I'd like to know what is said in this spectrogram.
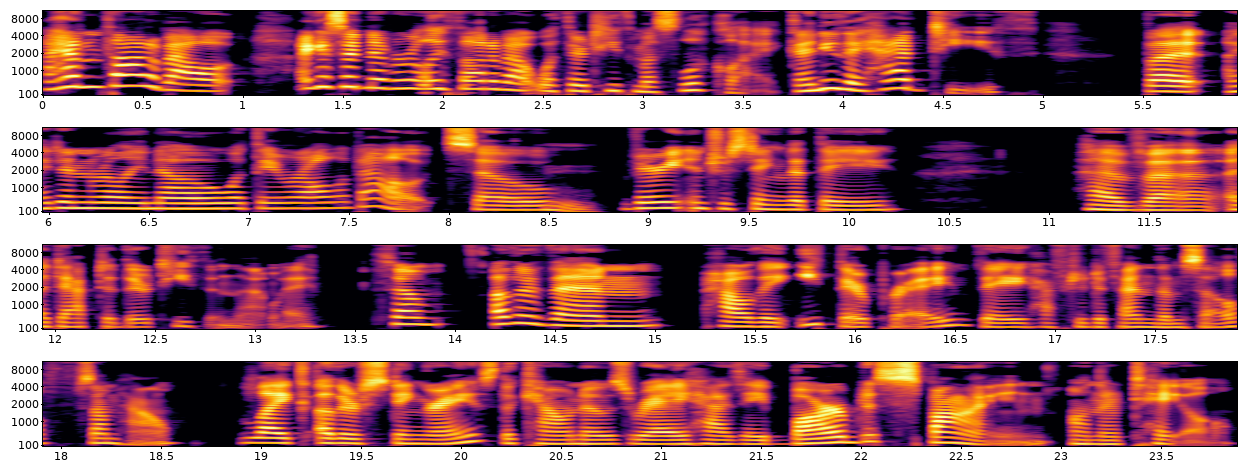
I hadn't thought about. I guess I'd never really thought about what their teeth must look like. I knew they had teeth, but I didn't really know what they were all about. So Hmm. very interesting that they have uh, adapted their teeth in that way. So, other than how they eat their prey, they have to defend themselves somehow. Like other stingrays, the cownose ray has a barbed spine on their tail.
